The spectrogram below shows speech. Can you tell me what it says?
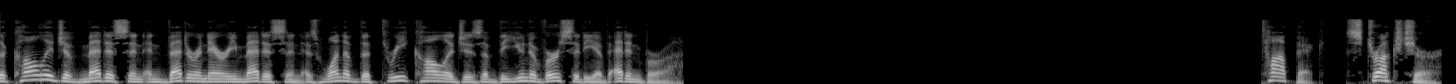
The College of Medicine and Veterinary Medicine is one of the three colleges of the University of Edinburgh. Structure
